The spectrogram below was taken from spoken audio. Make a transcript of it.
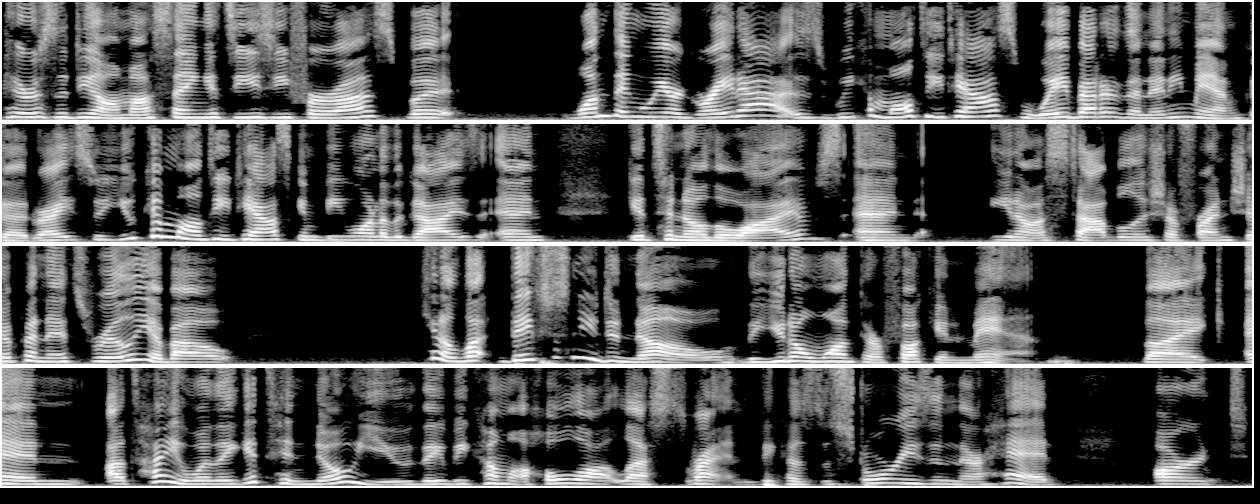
here's the deal. I'm not saying it's easy for us, but one thing we are great at is we can multitask way better than any man could, right? So you can multitask and be one of the guys and get to know the wives and, you know, establish a friendship. And it's really about you know, they just need to know that you don't want their fucking man. Like, and I'll tell you, when they get to know you, they become a whole lot less threatened because the stories in their head aren't,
